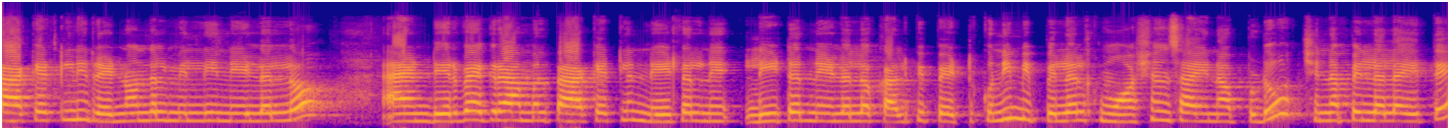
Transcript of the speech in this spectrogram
ప్యాకెట్ని రెండు వందల మిల్లీ నీళ్ళల్లో అండ్ ఇరవై గ్రాముల ప్యాకెట్లు లీటర్ లీటర్ నీళ్ళలో కలిపి పెట్టుకుని మీ పిల్లలకు మోషన్స్ అయినప్పుడు చిన్నపిల్లలైతే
